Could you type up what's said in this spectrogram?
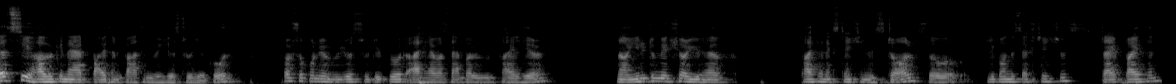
let's see how we can add python path in visual studio code. First open your visual studio code. I have a sample file here. Now you need to make sure you have python extension installed. So click on these extensions type python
